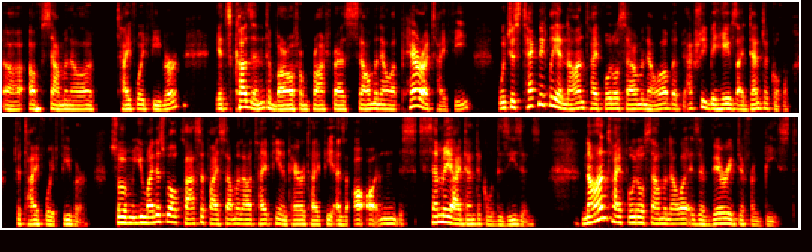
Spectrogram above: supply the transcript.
uh, of salmonella typhoid fever. Its cousin, to borrow from Profres, Salmonella paratyphi, which is technically a non-typhoidal salmonella, but actually behaves identical to typhoid fever. So you might as well classify Salmonella typhi and paratyphi as semi-identical diseases. Non-typhoidal salmonella is a very different beast.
